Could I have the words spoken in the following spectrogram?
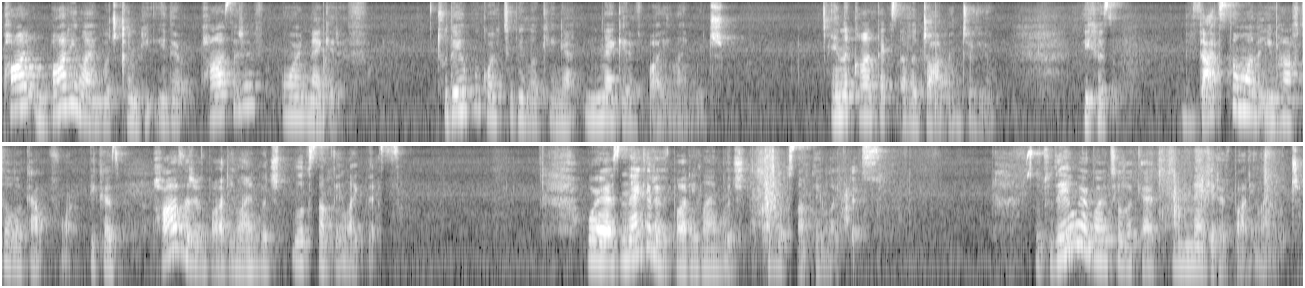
body language can be either positive or negative. Today we're going to be looking at negative body language in the context of a job interview because that's the one that you have to look out for because positive body language looks something like this. Whereas negative body language could look something like this. So today we're going to look at negative body language.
